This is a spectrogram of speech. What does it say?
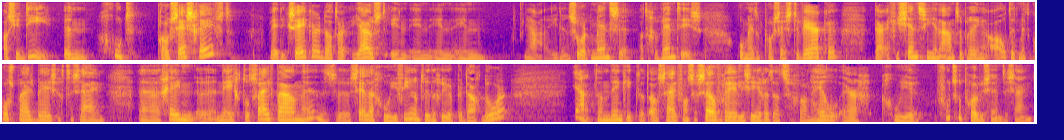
Als je die een goed proces geeft, weet ik zeker dat er juist in, in, in, in, ja, in een soort mensen wat gewend is om met een proces te werken, daar efficiëntie in aan te brengen, altijd met kostprijs bezig te zijn. Uh, geen uh, eh, 9 tot 5 baan, hè, dus uh, cellen groeien 24 uur per dag door. Ja, dan denk ik dat als zij van zichzelf realiseren dat ze gewoon heel erg goede voedselproducenten zijn,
